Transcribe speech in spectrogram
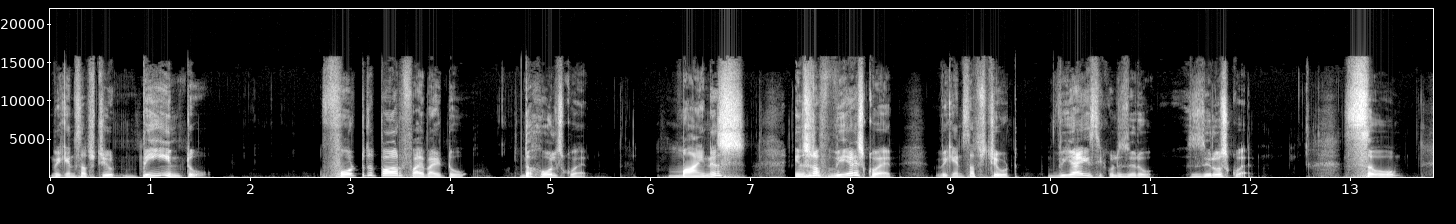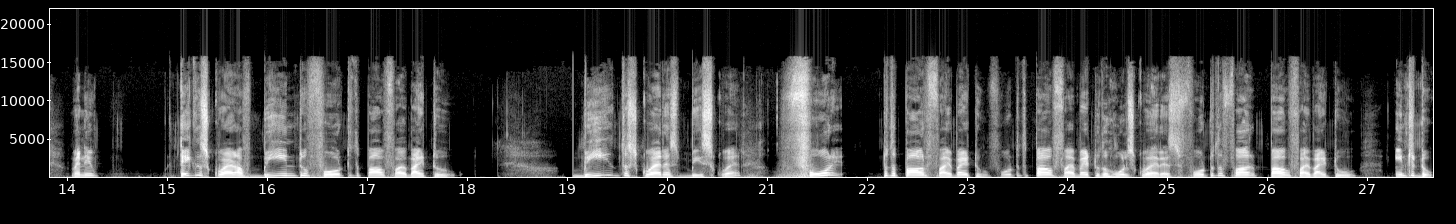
we can substitute B into 4 to the power 5 by 2, the whole square, minus, instead of Vi square, we can substitute Vi is equal to 0, 0 square. So when you take the square of B into 4 to the power 5 by 2, B the square is B square, 4 to the power 5 by 2. 4 to the power 5 by 2 the whole square is 4 to the power 5 by 2 into 2.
